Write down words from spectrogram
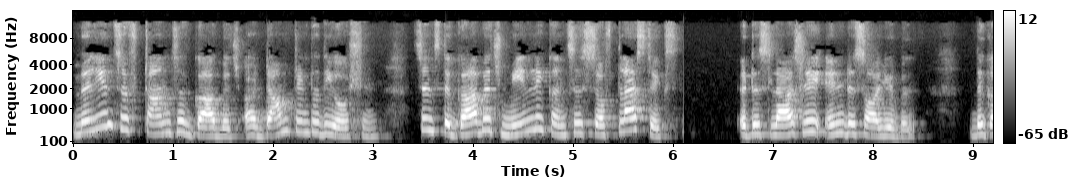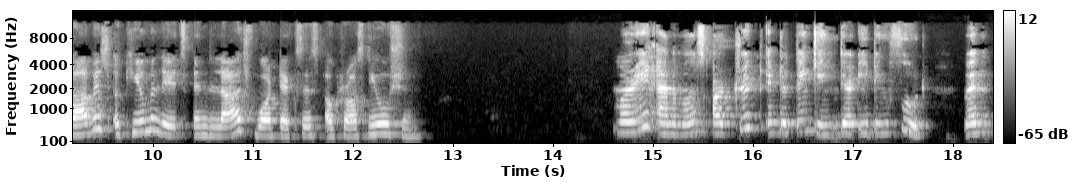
millions of tons of garbage are dumped into the ocean. Since the garbage mainly consists of plastics, it is largely indissoluble. The garbage accumulates in large vortexes across the ocean. Marine animals are tricked into thinking they're eating food, when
